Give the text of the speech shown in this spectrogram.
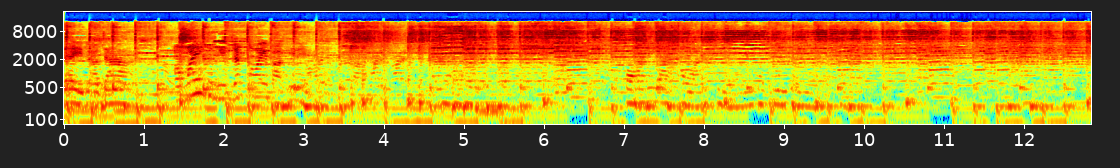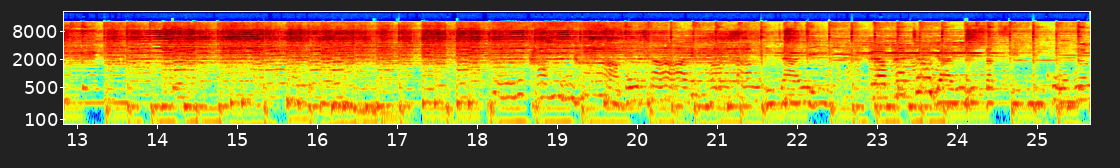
ได้แล้วจ้า ไม่สนิทจักน้อยบางที่นี่ขออนุญาตถวายเสวยงประตูจำนวนพระเจ้าใหญ่ศักดิ์สิทธิ์คู่เมือง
